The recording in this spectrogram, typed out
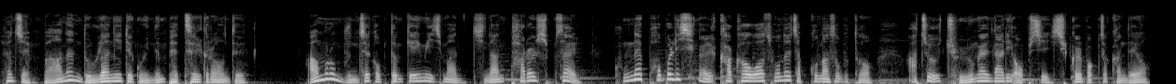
현재 많은 논란이 되고 있는 배틀그라운드 아무런 문제가 없던 게임이지만 지난 8월 14일 국내 publishing을 카카오와 손을 잡고 나서부터 아주 조용할 날이 없이 시끌벅적한데요.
